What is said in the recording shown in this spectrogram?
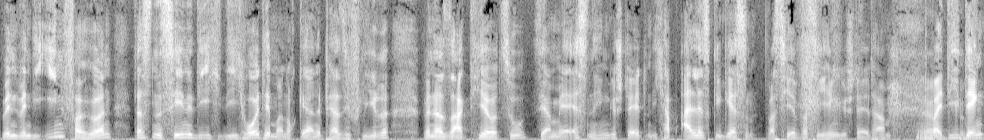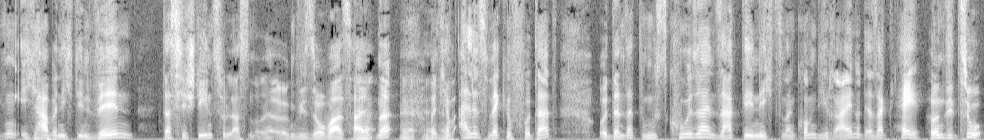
wenn, wenn die ihn verhören, das ist eine Szene, die ich, die ich heute immer noch gerne persifliere, wenn er sagt, hier hör zu, sie haben mir Essen hingestellt und ich habe alles gegessen, was hier, was sie hingestellt haben. Ja, Weil die genau. denken, ich habe nicht den Willen, das hier stehen zu lassen oder irgendwie sowas halt, Ja, ne? ja, und ich habe alles weggefuttert und dann sagt, du musst cool sein, sag denen nichts. Und dann kommen die rein und er sagt, hey, hören Sie zu.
